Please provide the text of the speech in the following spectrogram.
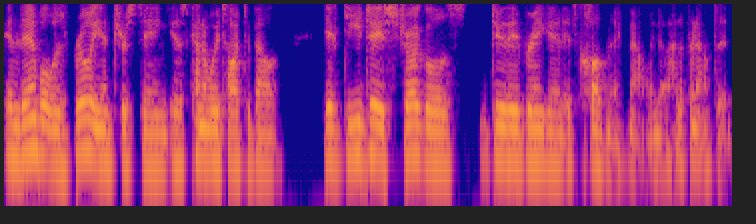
And then what was really interesting is kind of what we talked about. If DJ struggles, do they bring in it's Klubnik now? We know how to pronounce it.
